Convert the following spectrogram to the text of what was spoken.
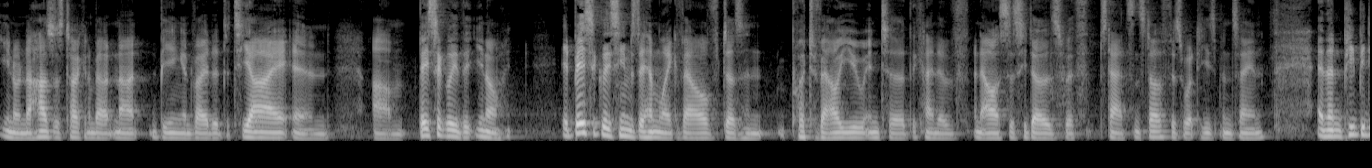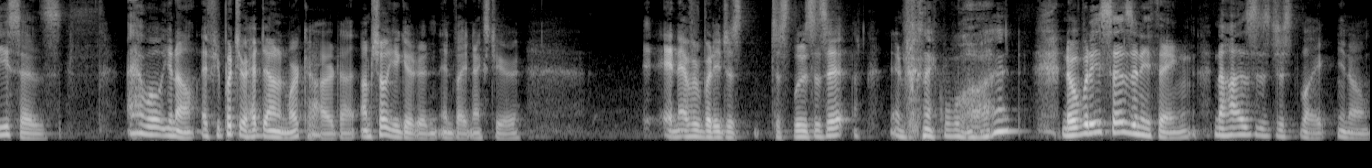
you know, Nahaz was talking about not being invited to TI, and um, basically, the, you know, it basically seems to him like Valve doesn't put value into the kind of analysis he does with stats and stuff, is what he's been saying. And then PPD says, ah, well, you know, if you put your head down and work hard, uh, I'm sure you get an invite next year. And everybody just just loses it, and like, what? Nobody says anything. Nahaz is just like, you know,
